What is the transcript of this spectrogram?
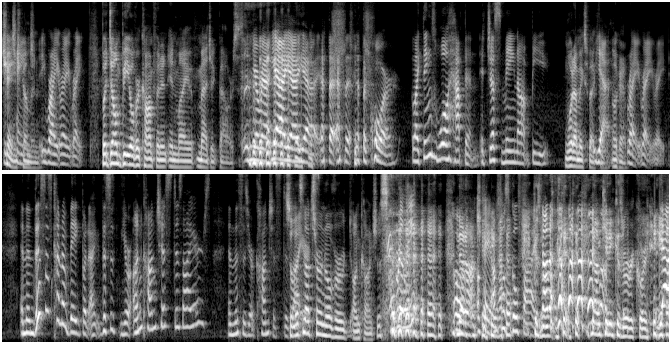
big Change coming. Eh, right, right, right. But don't be overconfident in my magic powers. Right. Yeah, yeah, yeah. At the at the at the core, like things will happen. It just may not be. what I'm expecting. Yeah. Okay. Right, right, right. And then this is kind of vague, but I, this is your unconscious desires, and this is your conscious desires. So let's not turn over unconscious. Really? no, no, oh, I'm kidding. okay. I'm supposed to go five. No, no. no, I'm kidding because we're recording. Yeah.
